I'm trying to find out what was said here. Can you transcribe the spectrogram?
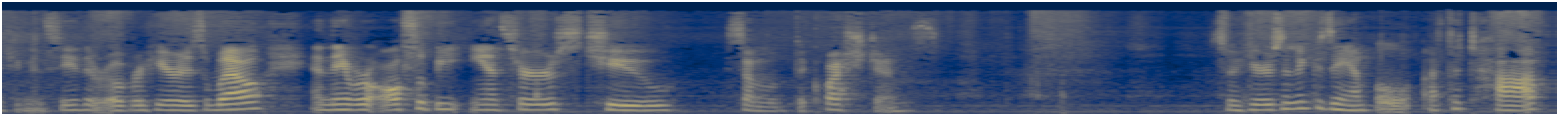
As you can see, they're over here as well. And they will also be answers to some of the questions. So here's an example at the top.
